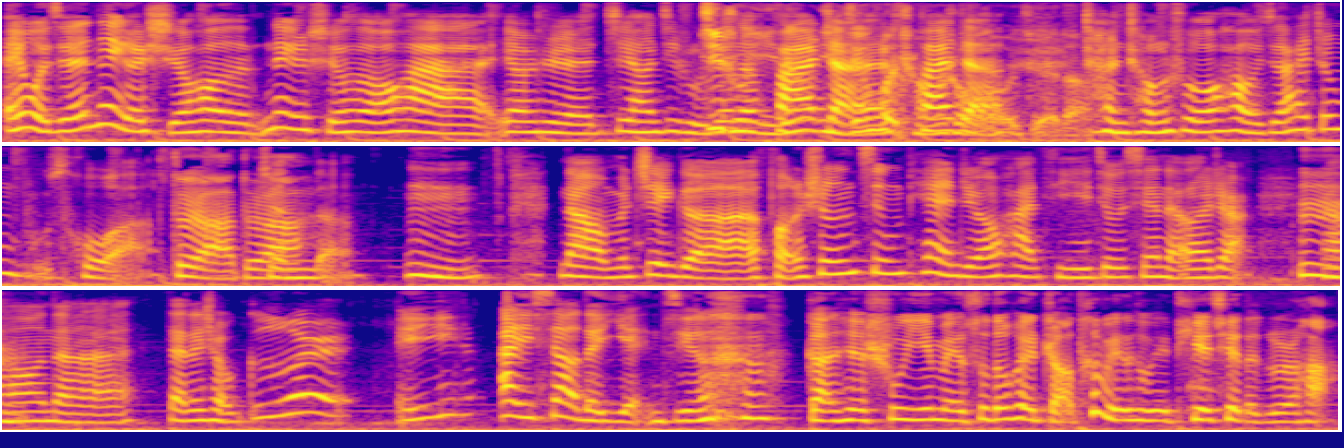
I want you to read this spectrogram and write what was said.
哎，我觉得那个时候，那个时候的话，要是这项技术真的发展发展很成熟的话，我觉得还真不错。对啊，对啊，真的。嗯，那我们这个仿生镜片这个话题就先聊到这儿。然后呢，带来一首歌儿，哎，爱笑的眼睛。感谢舒怡每次都会找特别特别贴切的歌哈。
